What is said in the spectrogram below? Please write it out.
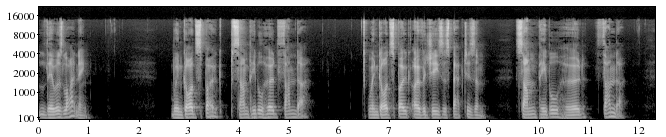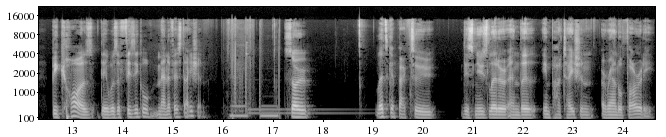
there was lightning. When God spoke, some people heard thunder. When God spoke over Jesus' baptism, some people heard thunder because there was a physical manifestation. So let's get back to this newsletter and the impartation around authority.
